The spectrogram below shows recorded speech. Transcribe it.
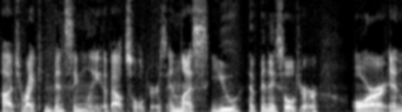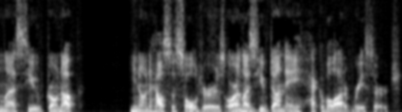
uh, to write convincingly about soldiers unless you have been a soldier, or unless you've grown up you know, in a house of soldiers, or unless you've done a heck of a lot of research.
